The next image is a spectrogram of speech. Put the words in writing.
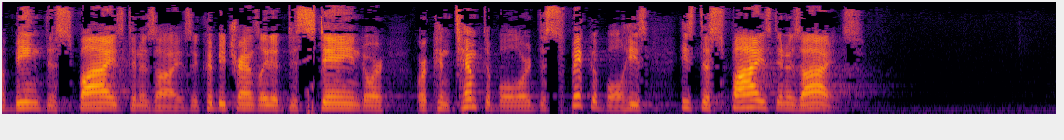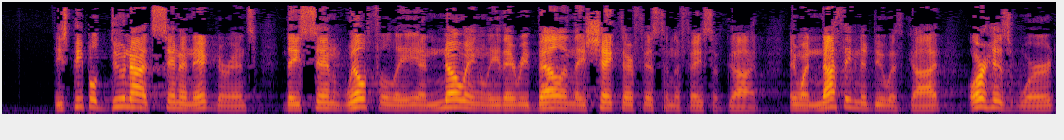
of being despised in his eyes, it could be translated disdained or, or contemptible or despicable. He's, he's despised in his eyes. These people do not sin in ignorance. They sin willfully and knowingly. They rebel and they shake their fist in the face of God. They want nothing to do with God or His Word.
